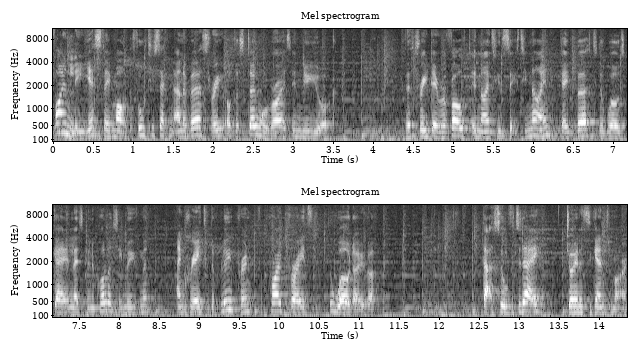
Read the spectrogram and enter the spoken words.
Finally, yesterday marked the 42nd anniversary of the Stonewall riots in New York. The three-day revolt in 1969 gave birth to the world's gay and lesbian equality movement and created the blueprint for pride parades the world over. That's all for today. Join us again tomorrow.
